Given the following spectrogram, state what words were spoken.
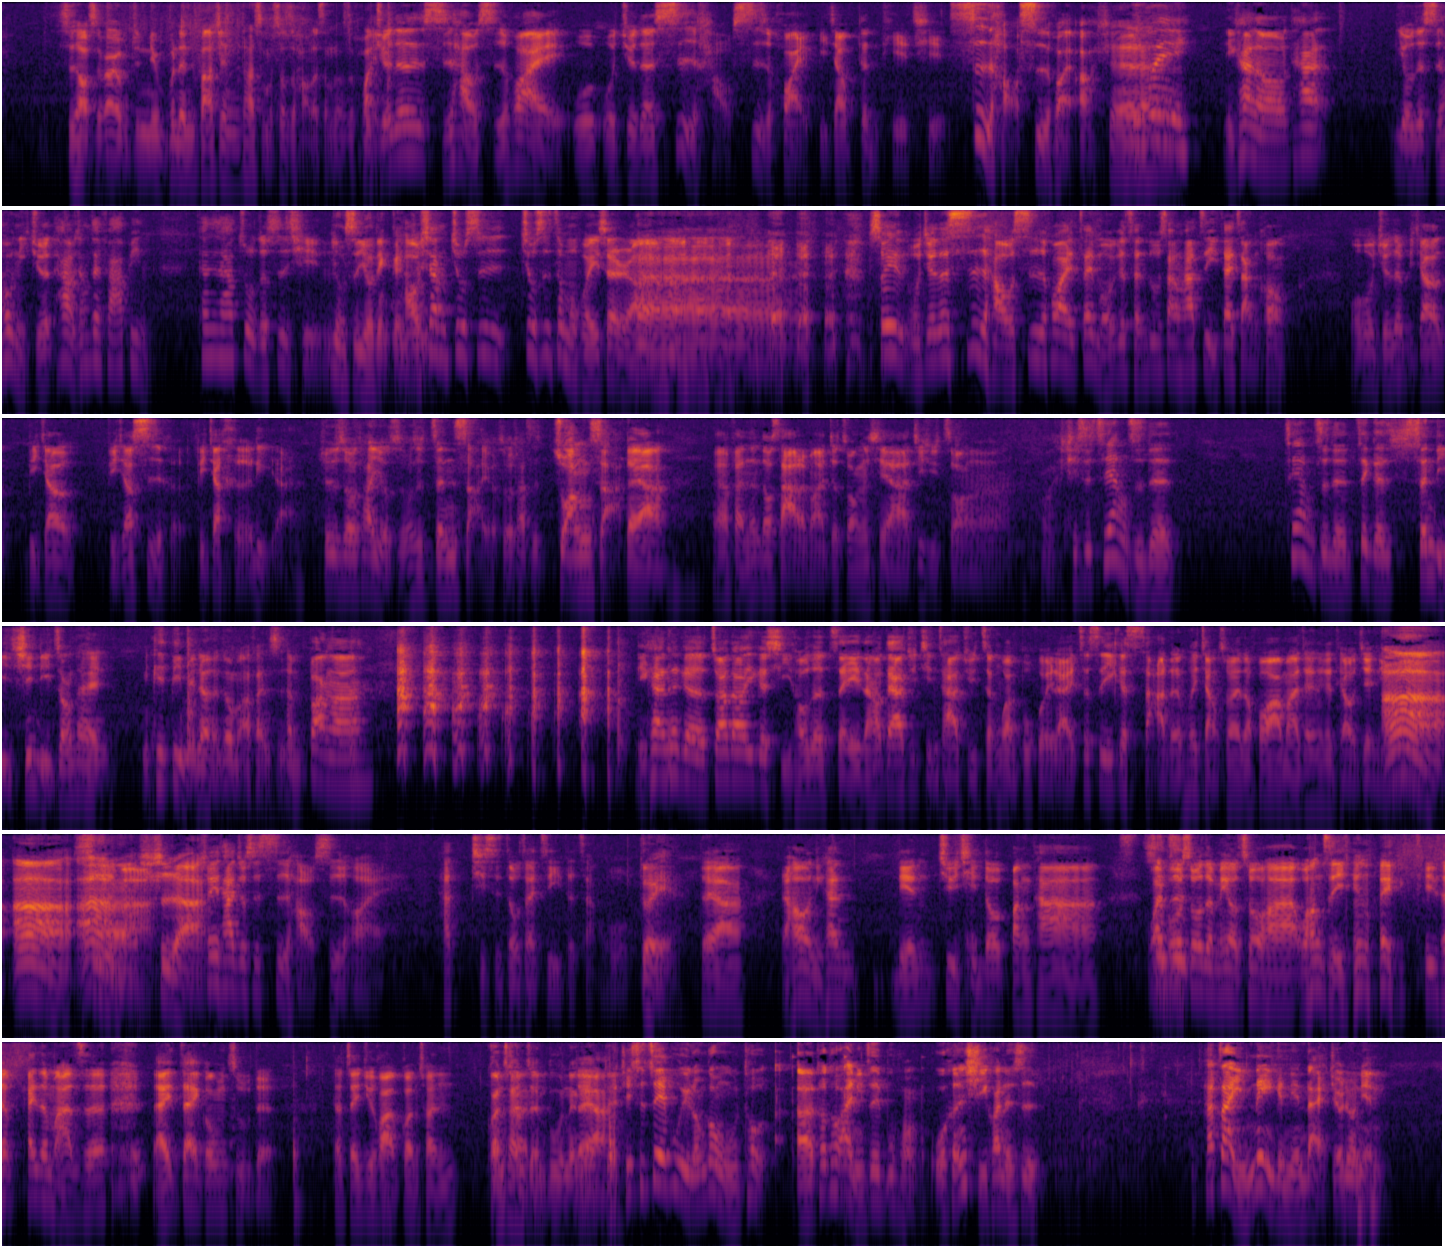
时好时坏，我觉得你不能发现他什么时候是好的，什么时候是坏。我觉得时好时坏，我我觉得是好是坏比较更贴切。是好是坏啊，因为你看哦，他有的时候你觉得他好像在发病，但是他做的事情又是有点跟，好像就是就是这么回事儿啊。所以我觉得是好是坏，在某一个程度上他自己在掌控，我我觉得比较比较。比较适合，比较合理啦。就是说，他有时候是真傻，有时候他是装傻。对啊，啊，反正都傻了嘛，就装一下，继续装啊。其实这样子的，这样子的这个生理心理状态，你可以避免掉很多麻烦事。很棒啊！你看那个抓到一个洗头的贼，然后带他去警察局，整晚不回来，这是一个傻人会讲出来的话吗？在那个条件里面啊啊啊！是吗？是啊，所以他就是是好是坏，他其实都在自己的掌握。对对啊，然后你看，连剧情都帮他啊。外婆说的没有错哈、啊，王子一定会骑着开着马车来载公主的。那这句话贯穿。贯穿整部那个，对啊，对，其实这一部《与龙共舞》透呃偷偷爱你这一部吼，我很喜欢的是，他在以那个年代九六年，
